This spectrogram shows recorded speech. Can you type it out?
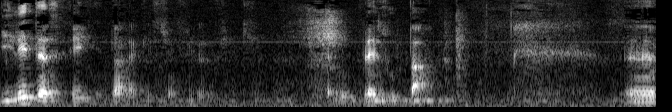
il est inscrit dans la question philosophique, ça nous plaise ou pas. Euh,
